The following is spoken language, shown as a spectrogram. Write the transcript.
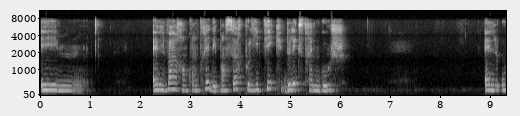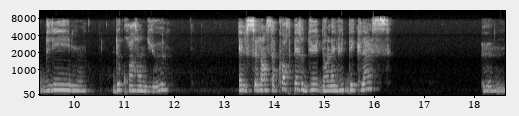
Et elle va rencontrer des penseurs politiques de l'extrême gauche. Elle oublie de croire en Dieu. Elle se lance à corps perdu dans la lutte des classes. Euh,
